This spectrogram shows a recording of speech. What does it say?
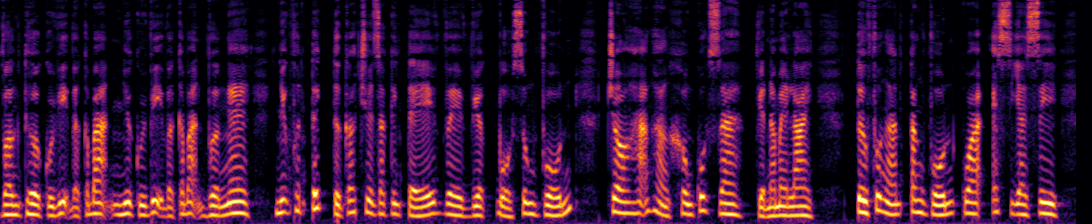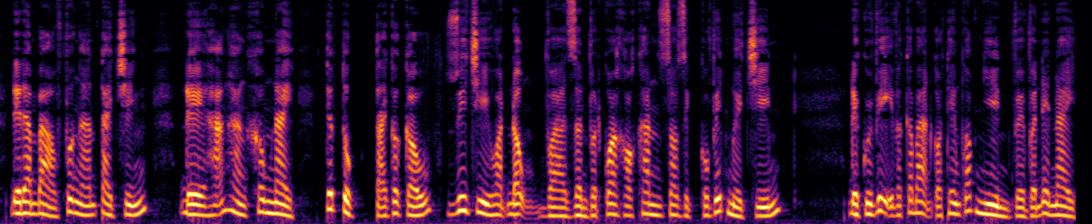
Vâng thưa quý vị và các bạn, như quý vị và các bạn vừa nghe những phân tích từ các chuyên gia kinh tế về việc bổ sung vốn cho hãng hàng không quốc gia Vietnam Airlines từ phương án tăng vốn qua SCIC để đảm bảo phương án tài chính để hãng hàng không này tiếp tục tái cơ cấu, duy trì hoạt động và dần vượt qua khó khăn do dịch COVID-19. Để quý vị và các bạn có thêm góc nhìn về vấn đề này,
